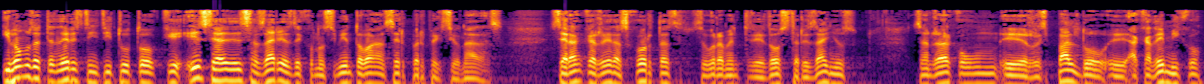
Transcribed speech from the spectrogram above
Y vamos a tener este instituto que esas áreas de conocimiento van a ser perfeccionadas. Serán carreras cortas, seguramente de dos, tres años, serán con un eh, respaldo eh, académico,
